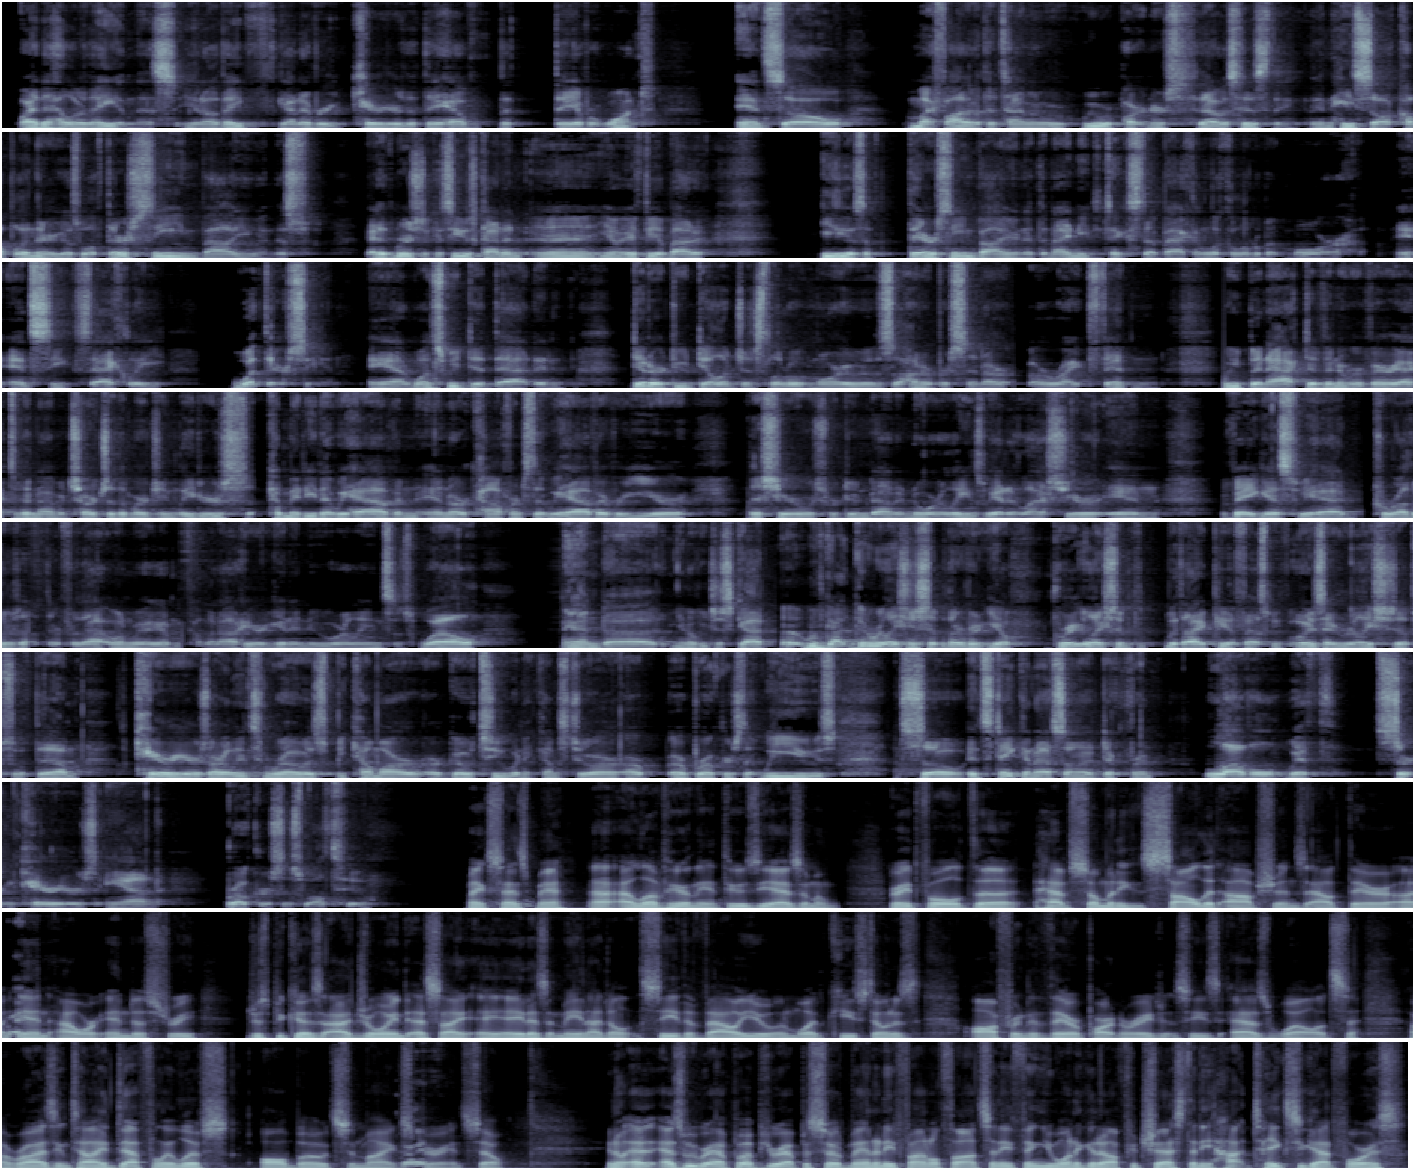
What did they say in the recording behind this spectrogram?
why the hell are they in this? You know, they've got every carrier that they have that they ever want. And so my father at the time, and we- we were partners, that was his thing. And he saw a couple in there. He goes, well, if they're seeing value in this originally, because he was kind of, uh, you know, iffy about it. He goes, if they're seeing value in it, then I need to take a step back and look a little bit more and, and see exactly what they're seeing. And once we did that and did our due diligence a little bit more, it was 100% our, our right fit. And we've been active in it. We're very active in it. I'm in charge of the Emerging Leaders Committee that we have and, and our conference that we have every year this year, which we're doing down in New Orleans. We had it last year in Vegas. We had Carruthers out there for that one. We them coming out here again in New Orleans as well. And uh, you know, we just got uh, we've got good relationship with our you know great relationship with IPFS. We've always had relationships with them. Carriers, Arlington/Roe has become our, our go to when it comes to our, our, our brokers that we use. So it's taken us on a different level with certain carriers and brokers as well too. Makes sense, man. I, love hearing the enthusiasm. I'm grateful to have so many solid options out there uh, Right. in our industry. Just because I joined SIAA doesn't mean I don't see the value in what Keystone is offering to their partner agencies as well. It's a, a rising tide definitely lifts all boats in my experience. So, you know, as, as we wrap up your episode, man, any final thoughts? Anything you want to get off your chest? Any hot takes you got for us?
